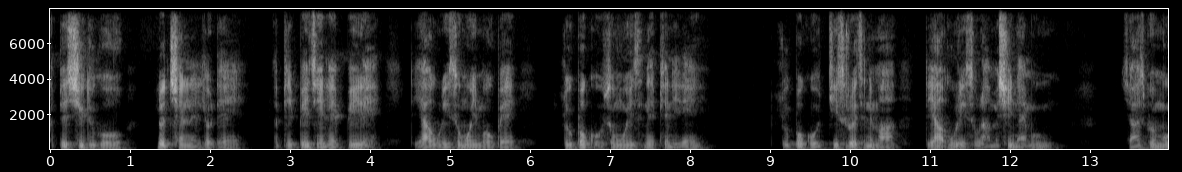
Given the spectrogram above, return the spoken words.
အပြစ်ရှိသူကိုလွတ်ချင်လဲလွတ်တယ်။အပြစ်ပေးချင်လဲပေးတယ်။တရားဥပဒေစိုးမိုးရေးမဟုတ်ပဲလူပုဂ္ဂိုလ်စိုးမိုးရေးစနစ်ဖြစ်နေတယ်။လူပုဂ္ဂိုလ်ကြီးစိုးတဲ့စနစ်မှာ တရားဥပဒေဆိုတာမရှိနိုင်ဘူးရာဇဝတ်မှု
